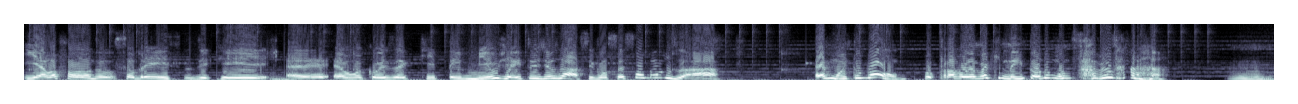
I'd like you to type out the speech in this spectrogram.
e ela falando sobre isso, de que é, é uma coisa que tem mil jeitos de usar. Se você souber usar, é muito bom. O problema é que nem todo mundo sabe usar. Uhum.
